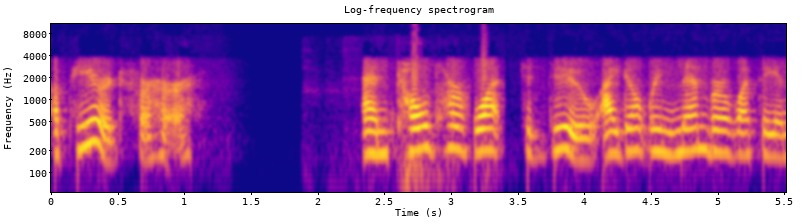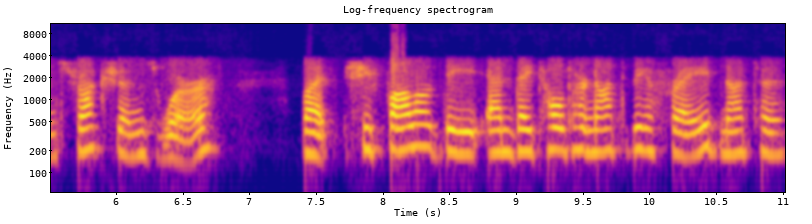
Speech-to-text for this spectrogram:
appeared for her and told her what to do. I don't remember what the instructions were, but she followed the and they told her not to be afraid, not to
